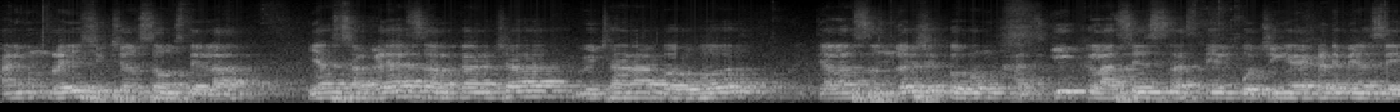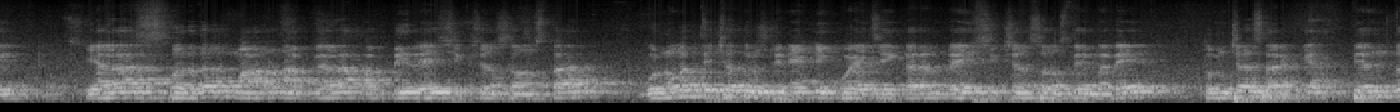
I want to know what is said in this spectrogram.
आणि म्हणून रयत शिक्षण संस्थेला या सगळ्या सरकारच्या विचाराबरोबर त्याला संघर्ष करून खाजगी क्लासेस असतील कोचिंग अकॅडमी असेल याला स्पर्धक मानून आपल्याला आपली रयत शिक्षण संस्था गुणवत्तेच्या दृष्टीने टिकवायची. कारण रयत शिक्षण संस्थेमध्ये तुमच्यासारखे अत्यंत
